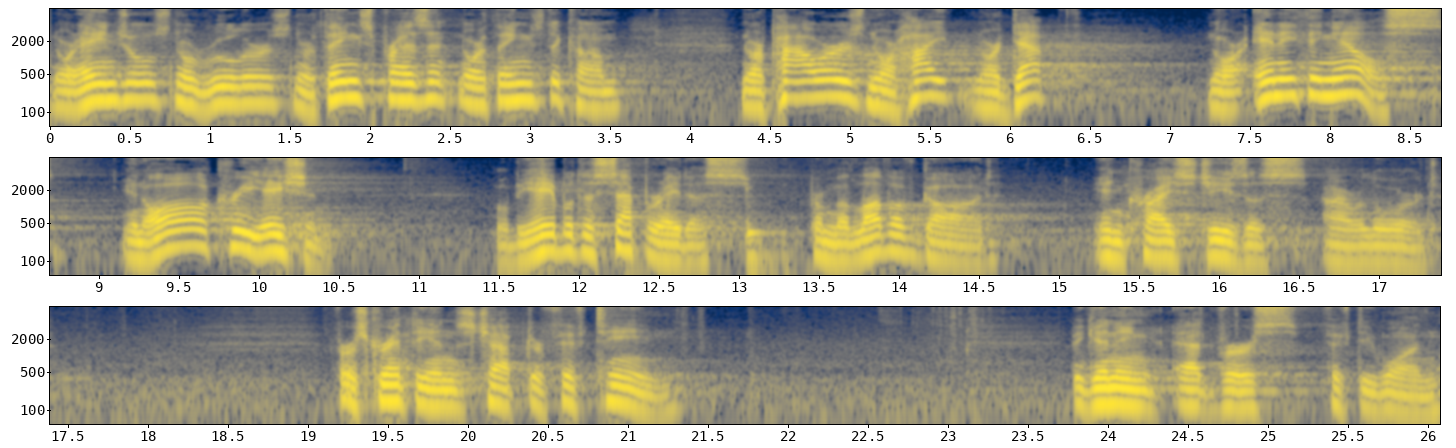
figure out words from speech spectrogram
nor angels, nor rulers, nor things present, nor things to come, nor powers, nor height, nor depth, nor anything else in all creation will be able to separate us from the love of God in Christ Jesus our Lord. 1 Corinthians chapter 15, beginning at verse 51.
